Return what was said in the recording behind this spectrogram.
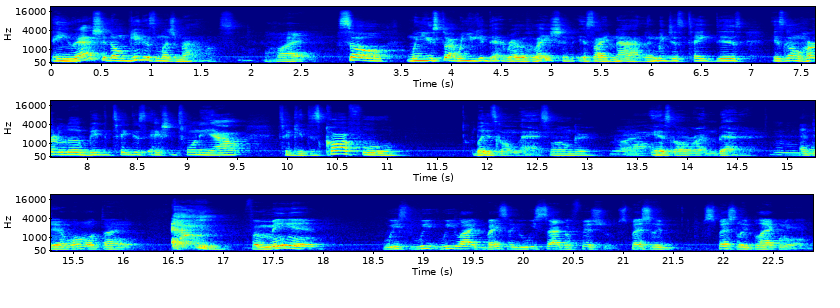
and you actually don't get as much miles. Right. So when you start, when you get that revelation, it's like, nah, let me just take this. It's gonna hurt a little bit to take this extra twenty out to get this car full, but it's gonna last longer Right. and it's gonna run better. Mm-hmm. And then one more thing. For men, we, we we like basically we sacrificial, especially especially black men.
